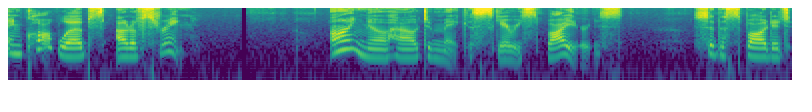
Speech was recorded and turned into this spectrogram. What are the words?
and cobwebs out of string. I know how to make scary spiders, said the spotted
